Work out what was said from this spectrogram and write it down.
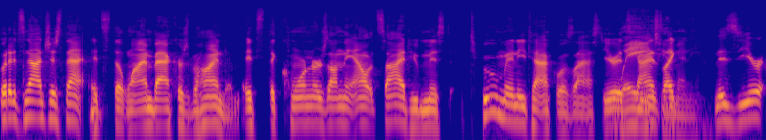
But it's not just that; it's the linebackers behind him. It's the corners on the outside who missed too many tackles last year. It's Way guys like many. Nasir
